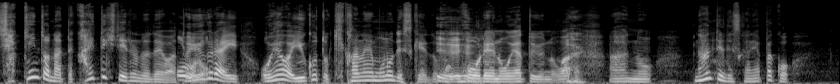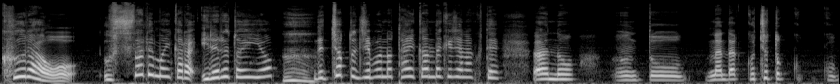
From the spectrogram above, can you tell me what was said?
借金となって帰ってきているのではというぐらい親は言うことを聞かないものですけれども、ええ。高齢の親というのは、はい。あの、なんていうんですかね、やっぱりこう、クーラーを薄さでもいいから入れるといいよ。うんで、ちょっと自分の体感だけじゃなくて、あの、うんと、なんだ、こうちょっとこう、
